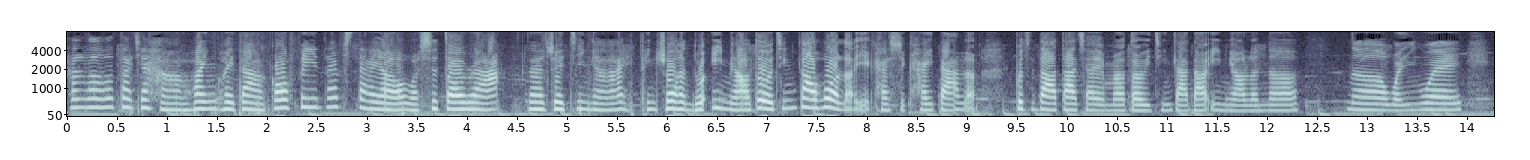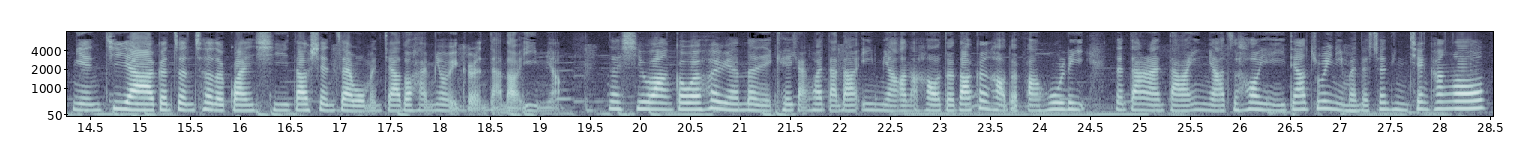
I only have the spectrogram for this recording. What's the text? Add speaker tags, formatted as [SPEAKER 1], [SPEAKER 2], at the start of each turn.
[SPEAKER 1] Hello，大家好，欢迎回到 Golfy Lifestyle，我是 Dora。那最近啊，听说很多疫苗都已经到货了，也开始开打了，不知道大家有没有都已经打到疫苗了呢？那我因为年纪啊跟政策的关系，到现在我们家都还没有一个人打到疫苗。那希望各位会员们也可以赶快打到疫苗，然后得到更好的防护力。那当然，打完疫苗之后也一定要注意你们的身体健康哦。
